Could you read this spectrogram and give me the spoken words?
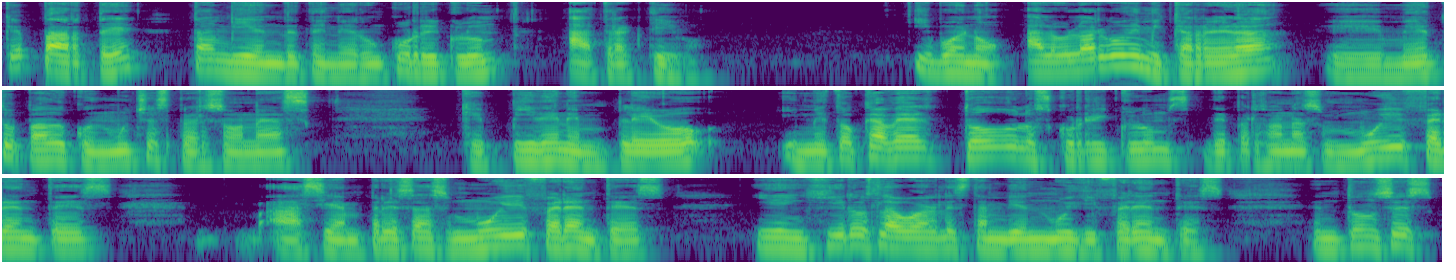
que parte también de tener un currículum atractivo. Y bueno, a lo largo de mi carrera eh, me he topado con muchas personas que piden empleo y me toca ver todos los currículums de personas muy diferentes, hacia empresas muy diferentes y en giros laborales también muy diferentes. Entonces,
